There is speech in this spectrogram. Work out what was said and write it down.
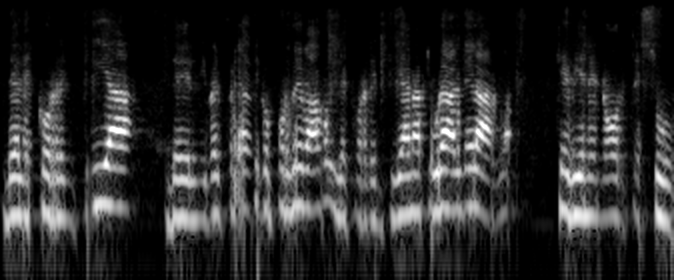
de la escorrentía del nivel freático por debajo y la escorrentía natural del agua que viene norte-sur.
